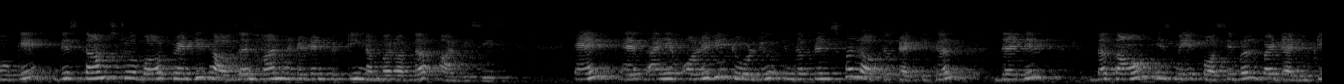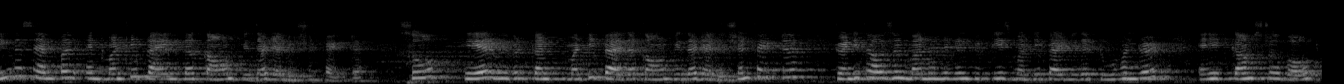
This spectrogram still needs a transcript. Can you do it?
Okay, this comes to about 20,150 number of the RBCs. And as I have already told you in the principle of the practical, that is the count is made possible by diluting the sample and multiplying the count with the dilution factor. So here we will multiply the count with the dilution factor. 20,150 is multiplied with the 200 and it comes to about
